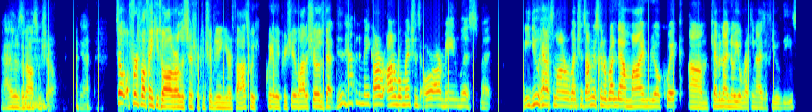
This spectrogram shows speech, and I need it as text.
That was an awesome show. Yeah. So, first of all, thank you to all of our listeners for contributing your thoughts. We greatly appreciate a lot of shows that didn't happen to make our honorable mentions or our main list, but we do have some honorable mentions. I'm just going to run down mine real quick. Um, Kevin, I know you'll recognize a few of these.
